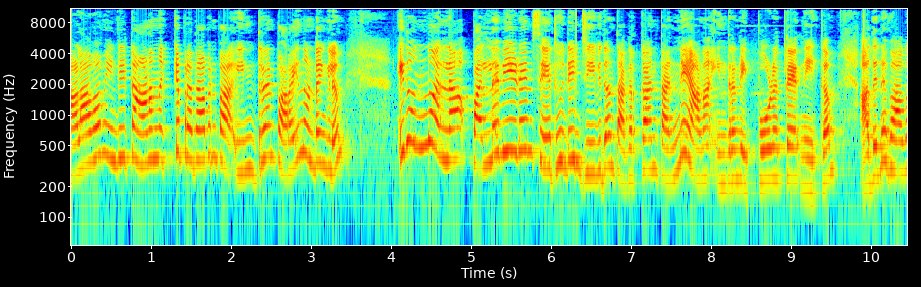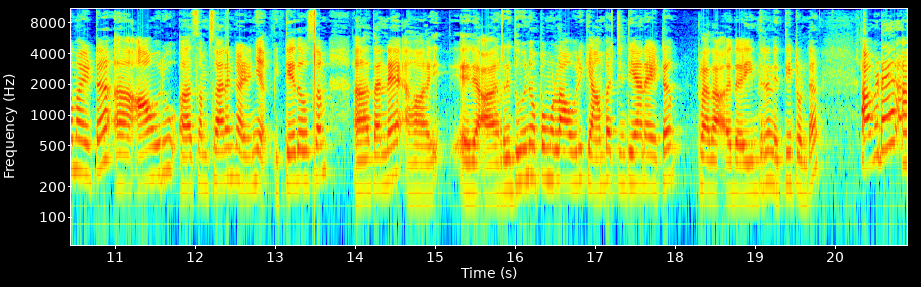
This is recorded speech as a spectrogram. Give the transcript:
ആളാവാൻ വേണ്ടിയിട്ടാണെന്നൊക്കെ പ്രതാപൻ ഇന്ദ്രൻ പറയുന്നുണ്ടെങ്കിലും ഇതൊന്നുമല്ല പല്ലവിയുടെയും സേതുവിന്റെയും ജീവിതം തകർക്കാൻ തന്നെയാണ് ഇന്ദ്രന്റെ ഇപ്പോഴത്തെ നീക്കം. അതിന്റെ ഭാഗമായിട്ട് ആ, ഒരു സംസാരം കഴിഞ്ഞ് പിറ്റേ ദിവസം തന്നെ ഋതുവിനൊപ്പമുള്ള ആ ഒരു ക്യാമ്പ് അറ്റൻഡ് ചെയ്യാനായിട്ട് പ്രധാ ഇത് ഇന്ദ്രൻ എത്തിയിട്ടുണ്ട്. അവിടെ ആ,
